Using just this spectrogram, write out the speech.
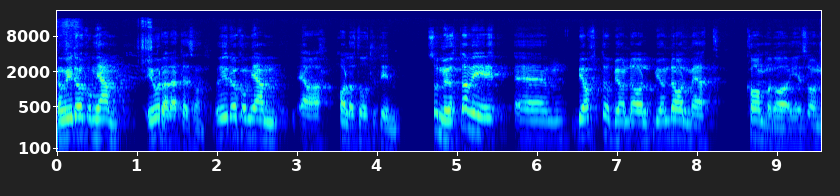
Når vi da kom hjem Jo da, dette er sant. Når vi da kom hjem ja, halv åtte-åtte-tiden, så møter vi eh, Bjarte og Bjørn Dahl med et kamera i en sånn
